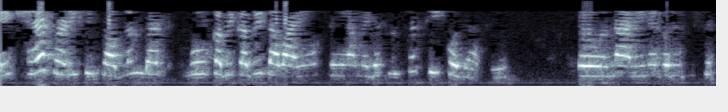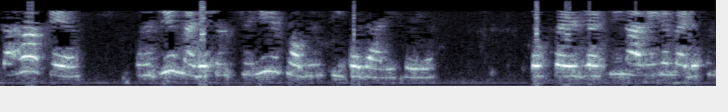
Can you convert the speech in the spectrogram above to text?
एक है बड़ी सी प्रॉब्लम बट वो कभी कभी दवाइयों से या मेडिसिन से ठीक हो जाती है। तो नानी ने गुरु जी से कहा कि गुरु जी मेडिसिन से ही ये प्रॉब्लम ठीक हो जानी चाहिए। तो फिर जैसे ही नानी ने मेडिसिन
